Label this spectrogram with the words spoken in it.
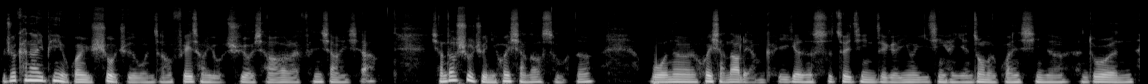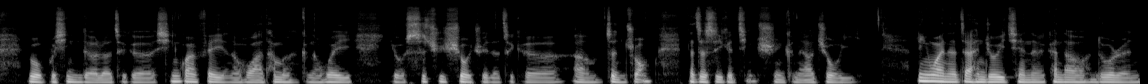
我就看到一篇有关于嗅觉的文章，非常有趣，我想要来分享一下。想到嗅觉，你会想到什么呢？我呢会想到两个，一个呢是最近这个因为疫情很严重的关系呢，很多人如果不幸得了这个新冠肺炎的话，他们可能会有失去嗅觉的这个嗯症状，那这是一个警讯，可能要就医。另外呢，在很久以前呢，看到很多人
